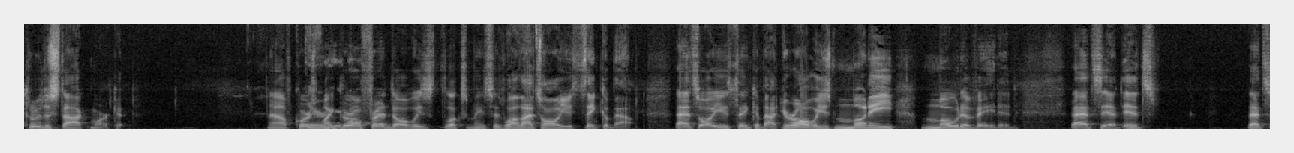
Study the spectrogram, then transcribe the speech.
through the stock market. Now, of course, There my you go. girlfriend always looks at me and says, "Well, that's all you think about. That's all you think about. You're always money motivated. That's it. It's that's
